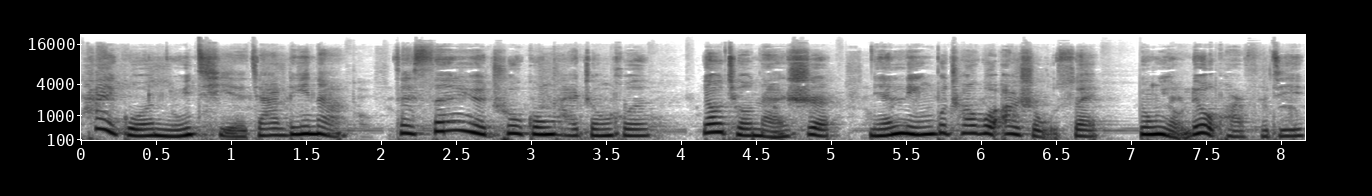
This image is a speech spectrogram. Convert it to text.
泰国女企业家丽娜在三月初公开征婚。要求男士年龄不超过二十五岁，拥有六块腹肌，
